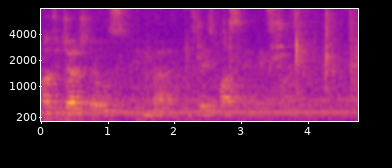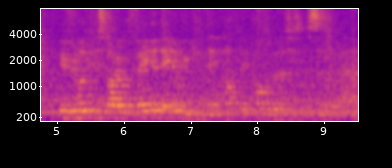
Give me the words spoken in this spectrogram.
how to judge those in, uh, in today's class and next class. If we look at historical failure data, we can then calculate probabilities in a similar manner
